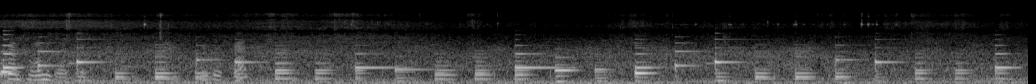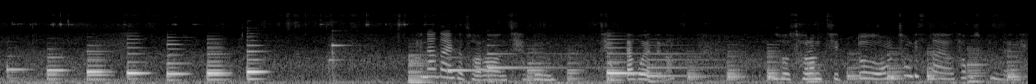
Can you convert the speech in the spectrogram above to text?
약간 저러는 것 같아. 왜 그럴까? 캐나다에서 저런 작은 작다고 해야 되나? 저 저런 집도 엄청 비싸요. 사고 싶은데.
